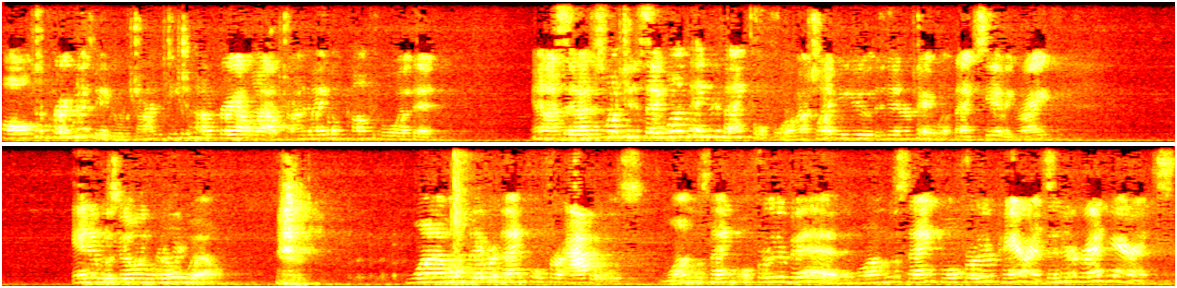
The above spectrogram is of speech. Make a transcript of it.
all to pray with me. We were trying to teach them how to pray out loud, trying to make them comfortable with it. And I said, I just want you to say one thing you're thankful for, much like we do at the dinner table at Thanksgiving, right? And it was going really well. one of them, they were thankful for apples. One was thankful for their bed, and one was thankful for their parents and their grandparents.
